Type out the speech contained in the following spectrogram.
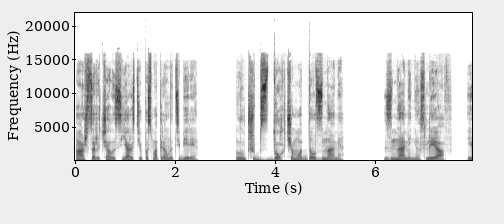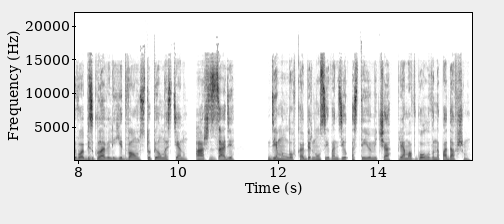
Аж зарычал и с яростью посмотрел на Тиберия. Лучше б сдох, чем отдал знамя. Знамя нёс Лиаф. Его обезглавили, едва он ступил на стену. Аж сзади. Демон ловко обернулся и вонзил острие меча прямо в голову нападавшему.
